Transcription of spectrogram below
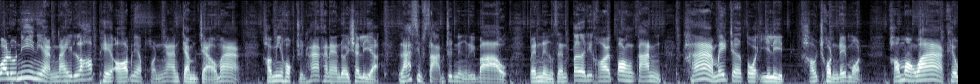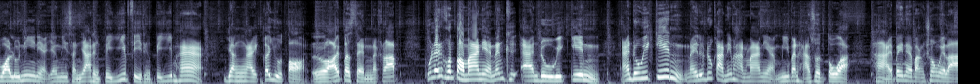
วอลลูนี่เนี่ยในรอบเพย์ออฟเนี่ยผลงานแจ่มแจ๋วมาก เขามี 6.5 คะแนนโดยเฉลี่ยและ 13.1 รีบาว เป็นหนึ่งเซนเตอร์ที่คอยป้องกัน ถ้าไม่เจอตัวอีลิตเขาชนได้หมด เขามองว่าเควอลลูนี่เนี่ยยังมีสัญญาถึงปี 24 ถึงปี 25 ยังไงก็อยู่ต่อ 100%นะครับ ผู้เล่นคนต่อมาเนี่ยนั่นคือแอนดูวิกกินแอนดูวิกกินในฤดูกาลที่ผ่านมาเนี่ยมีปัญหาส่วนตัวหายไปในบางช่วงเวลา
